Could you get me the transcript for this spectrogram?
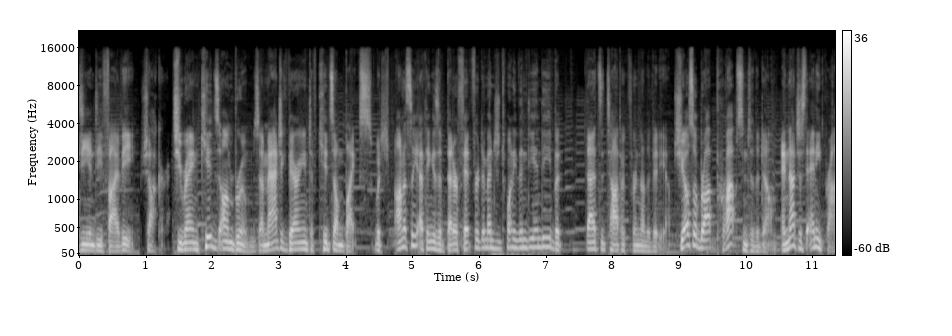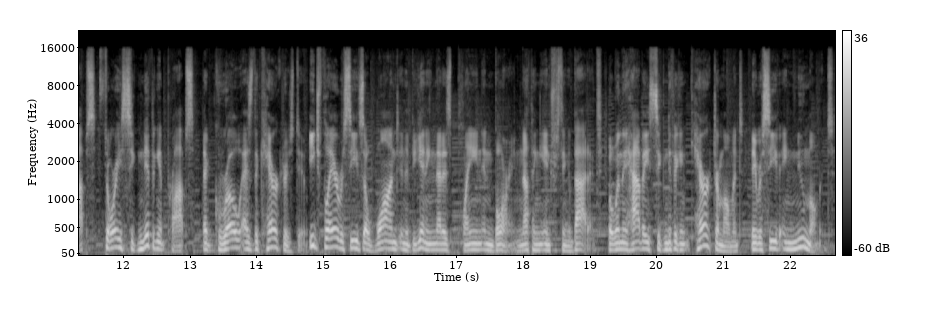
D&D 5e, shocker. She ran Kids on Brooms, a magic variant of Kids on Bikes, which honestly I think is a better fit for Dimension 20 than D&D, but that's a topic for another video. She also brought props into the dome, and not just any props, story significant props that grow as the characters do. Each player receives a wand in the beginning that is plain and boring, nothing interesting about it. But when they have a significant character moment, they receive a new moment,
